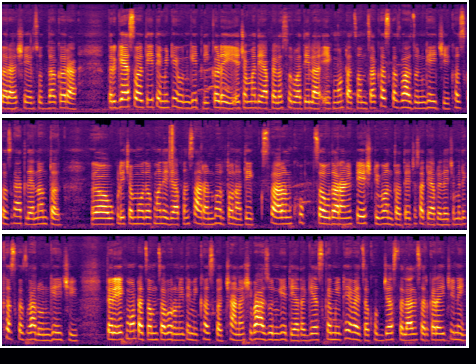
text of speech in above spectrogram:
करा शेअरसुद्धा करा. तर गॅसवरती इथे मी ठेवून घेतली कढई. याच्यामध्ये आपल्याला सुरुवातीला एक मोठा चमचा खसखस भाजून घ्यायची. खसखस घातल्यानंतर उकडीच्या मोदकमध्ये जे आपण सारण भरतो ना ते सारण खूप चवदार आणि टेस्टी बनतं. त्याच्यासाठी आपल्याला याच्यामध्ये खसखस घालून घ्यायची. तर एक मोठा चमचा भरून इथे मी खसखस छान अशी भाजून घेते. आता गॅस कमी ठेवायचा खूप जास्त लालसर करायची नाही.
